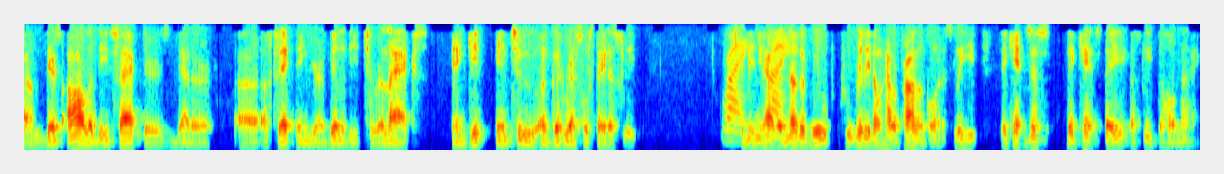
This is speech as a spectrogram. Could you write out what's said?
um, there's all of these factors that are uh, affecting your ability to relax and get into a good restful state of sleep. Right. And then you have right. another group who really don't have a problem going to sleep. They can't just they can't stay asleep the whole night.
